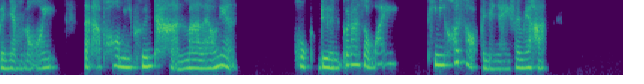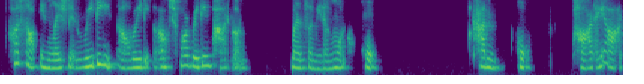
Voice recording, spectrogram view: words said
เป็นอย่างน้อย แต่ถ้าพอมีพื้นฐานมาแล้วเนี่ย6เดือนก็น่าจะไหว ทีนี้ข้อสอบเป็นยังไงใช่ไหมคะ ข้อสอบ English เนี่ย reading เอา reading เอาเฉพาะ reading part ก่อน มันจะมีทั้งหมด6ขั้น6 part ให้อ่าน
